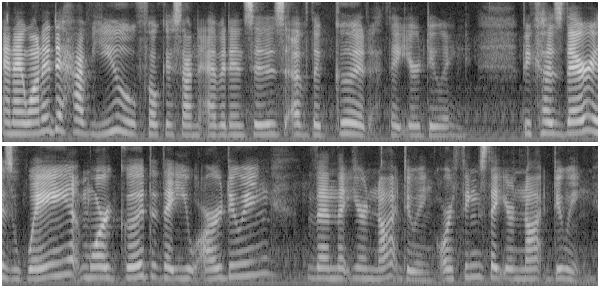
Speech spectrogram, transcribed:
And I wanted to have you focus on evidences of the good that you're doing because there is way more good that you are doing than that you're not doing or things that you're not doing.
